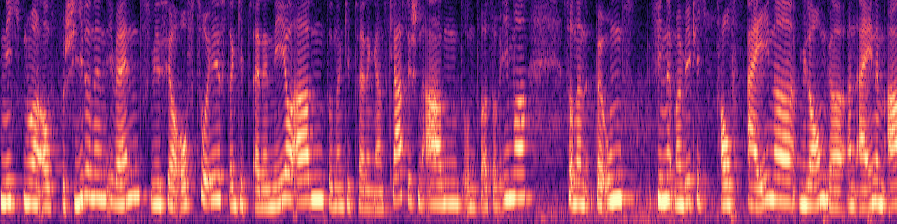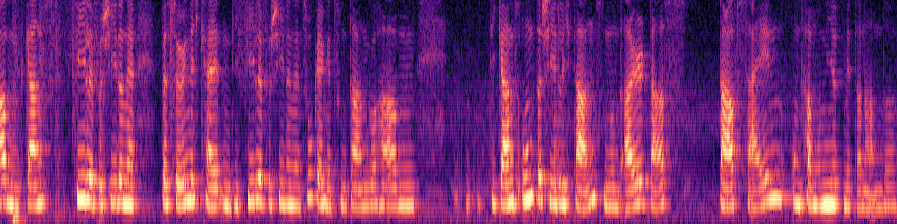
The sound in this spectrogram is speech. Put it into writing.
Nicht nur auf verschiedenen Events, wie es ja oft so ist, dann gibt es einen Neo-Abend und dann gibt es einen ganz klassischen Abend und was auch immer, sondern bei uns findet man wirklich auf einer Milonga, an einem Abend ganz viele verschiedene Persönlichkeiten, die viele verschiedene Zugänge zum Tango haben, die ganz unterschiedlich tanzen und all das darf sein und harmoniert miteinander.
